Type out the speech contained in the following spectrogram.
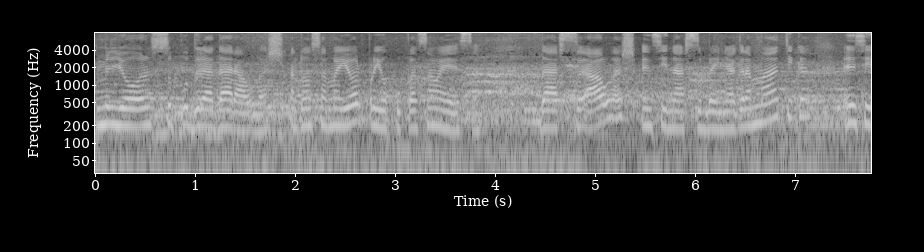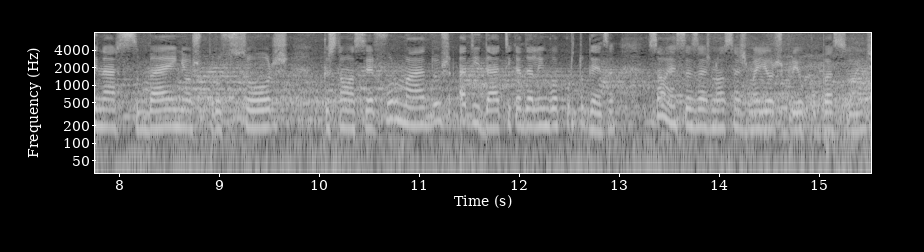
melhor se poderá dar aulas. A nossa maior preocupação é essa: dar-se aulas, ensinar-se bem a gramática, ensinar-se bem aos professores que estão a ser formados a didática da língua portuguesa. São essas as nossas maiores preocupações.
